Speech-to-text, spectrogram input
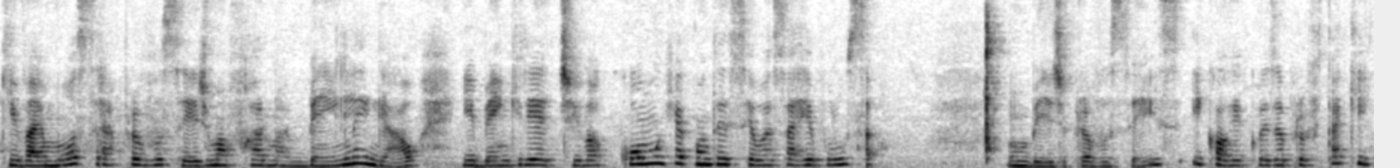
que vai mostrar para vocês de uma forma bem legal e bem criativa como que aconteceu essa revolução. Um beijo para vocês e qualquer coisa a tá aqui.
